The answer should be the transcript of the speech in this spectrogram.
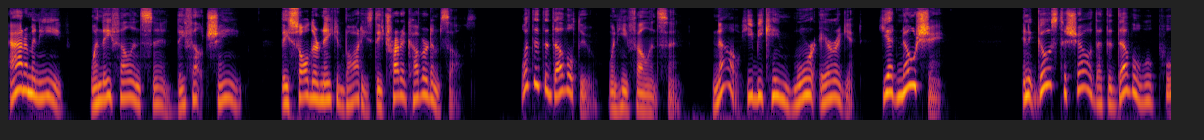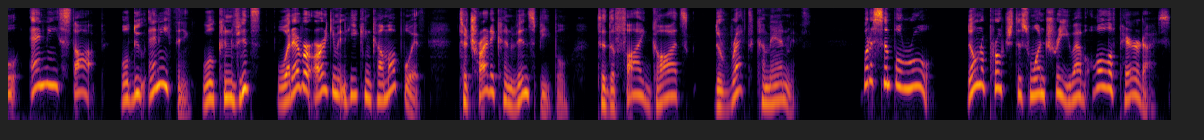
Adam and Eve, when they fell in sin, they felt shame. They saw their naked bodies, they tried to cover themselves. What did the devil do when he fell in sin? No, he became more arrogant. He had no shame. And it goes to show that the devil will pull any stop, will do anything, will convince whatever argument he can come up with to try to convince people to defy God's direct commandments. What a simple rule. Don't approach this one tree. You have all of paradise.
